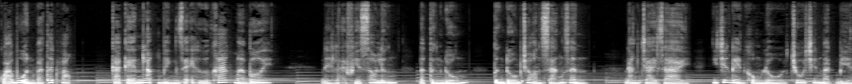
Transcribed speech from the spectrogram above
quá buồn và thất vọng, cá kén lặng mình rẽ hướng khác mà bơi, để lại phía sau lưng là từng đốm từng đốm tròn sáng dần, đang trải dài như chiếc đèn khổng lồ trôi trên mặt biển.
